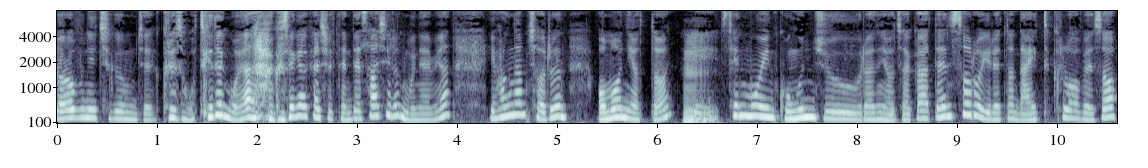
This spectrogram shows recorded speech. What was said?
여러분이 지금 이제 그래서 어떻게 된 거야? 라고 생각하실 텐데 사실은 뭐냐면 이 황남철은 어머니였던 이 음. 생모인 공은주라는 여자가 댄서로 일했던 나이트 클럽에서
